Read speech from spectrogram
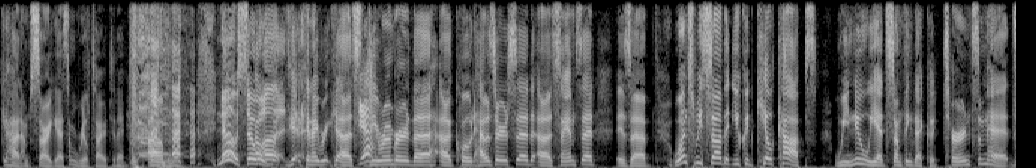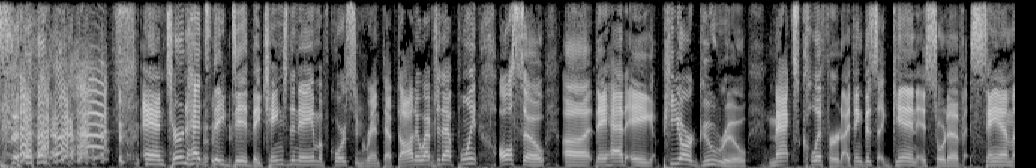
God, I'm sorry, guys. I'm real tired today. Um, No, so Oh, uh, can I? Re- uh, yeah. Do you remember the uh, quote Houser said? Uh, Sam said is uh, once we saw that you could kill cops, we knew we had something that could turn some heads. and turn heads they did. They changed the name, of course, to Grand Theft Auto after that point. Also, uh, they had a PR guru, Max Clifford. I think this again is sort of Sam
